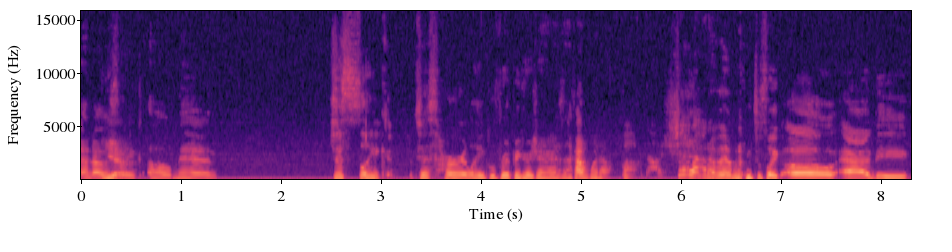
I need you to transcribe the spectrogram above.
and I was Yeah. like, oh man, just like just her like ripping her dress, like I'm gonna fuck that shit out of him. I'm just like, oh Abby,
